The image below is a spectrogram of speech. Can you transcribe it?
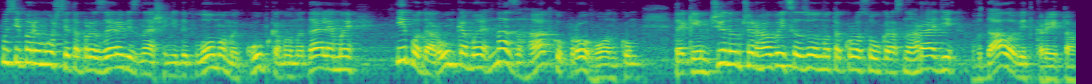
Усі переможці та призери відзначені дипломами, кубками, медалями. І подарунками на згадку про гонку. Таким чином, черговий сезон мотокросу у Краснограді вдало відкрито.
